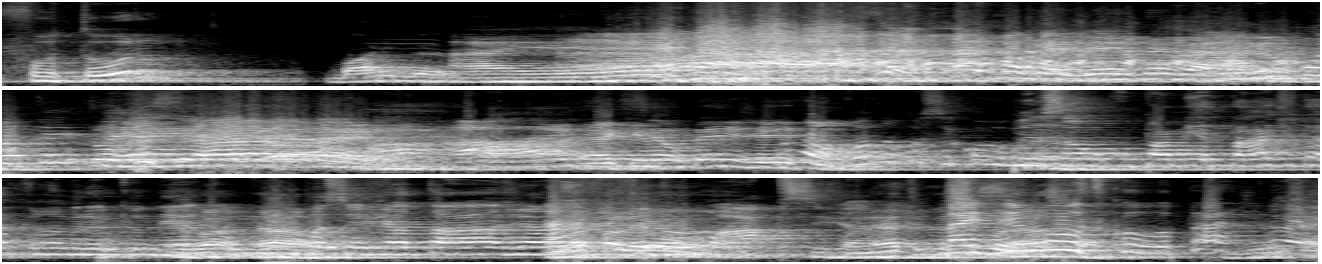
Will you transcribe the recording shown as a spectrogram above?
Futuro. Bodybuilder. Aê! de qualquer jeito, né, cara? Quanto tem Tô fé, viciado, né, velho? Rapaz É que não tem jeito. Não, quando você começar a ocupar metade da câmera que o Neto ocupa, não. você já tá, já, Eu já falei, chegou no ápice já. Mas de músculo, tá? cara.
